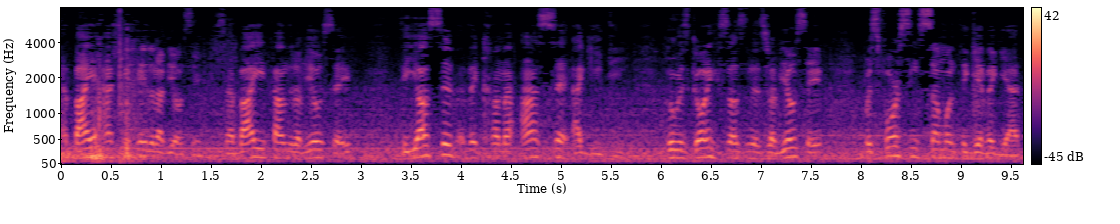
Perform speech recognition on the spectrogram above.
Abaye Ashkechei de Rav Yosef. So Abaye found Rav Yosef, the Yosef the Ase Agiti, who was going, so listen to this, Rav Yosef was forcing someone to give a get.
